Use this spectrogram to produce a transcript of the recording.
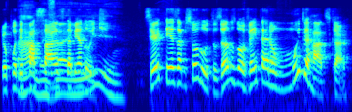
Pra eu poder ah, passar antes aí... da meia-noite. Certeza absoluta. Os anos 90 eram muito errados, cara.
